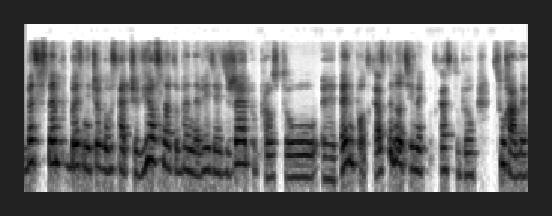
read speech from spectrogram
bez wstępu, bez niczego, wystarczy wiosna, to będę wiedzieć, że po prostu y, ten podcast, ten odcinek podcastu był słuchany.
